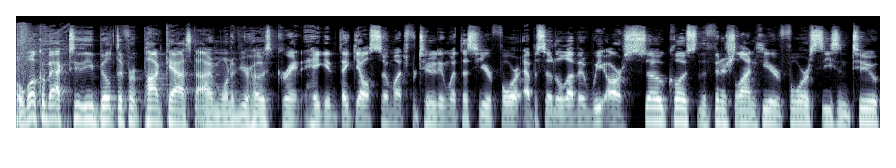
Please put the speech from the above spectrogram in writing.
Well, welcome back to the Built Different podcast. I'm one of your hosts, Grant Hagan. Thank you all so much for tuning in with us here for episode 11. We are so close to the finish line here for season two.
